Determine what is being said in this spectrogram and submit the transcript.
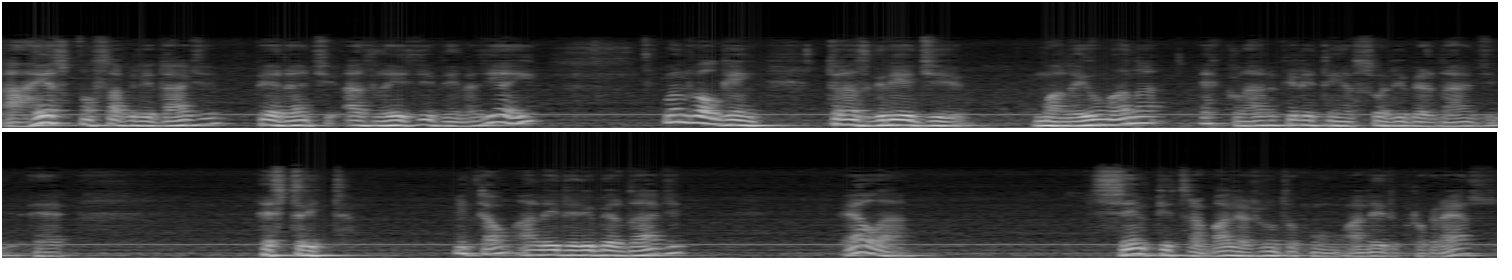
a responsabilidade perante as leis divinas. E aí, quando alguém transgride uma lei humana, é claro que ele tem a sua liberdade é, restrita. Então, a lei de liberdade, ela sempre trabalha junto com a lei do progresso,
